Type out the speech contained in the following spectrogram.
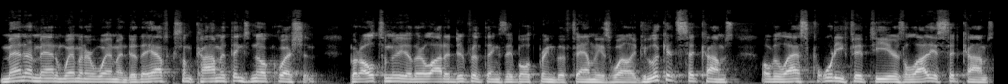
Men are men, women are women. Do they have some common things? No question. But ultimately, there are a lot of different things they both bring to the family as well. If you look at sitcoms over the last 40, 50 years, a lot of these sitcoms,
